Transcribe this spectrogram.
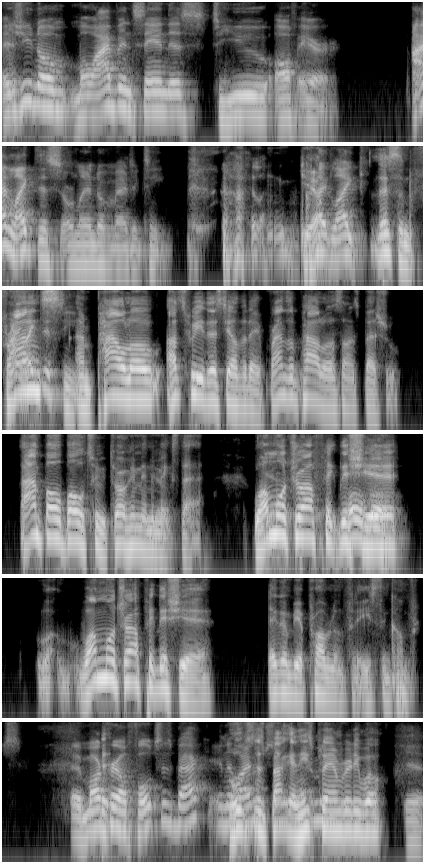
as you know, Mo, I've been saying this to you off air. I like this Orlando Magic team. I, like, yep. I like. Listen, Franz like and Paolo. I tweeted this the other day. Franz and Paolo are something special. And Bol Bol too. Throw him in the mix there. One yeah. more draft pick this Bol year. Bol. One more draft pick this year. They're going to be a problem for the Eastern Conference. Uh, Markelle Fultz is back in the Fultz is back and he's I mean, playing really well. Yeah.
